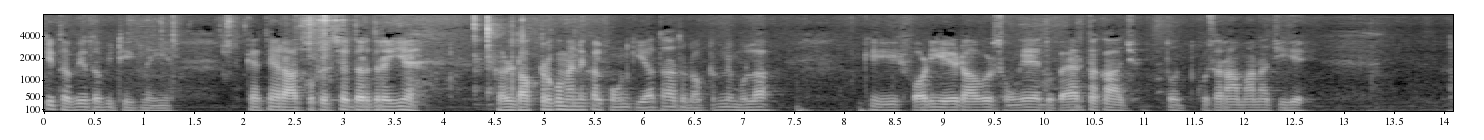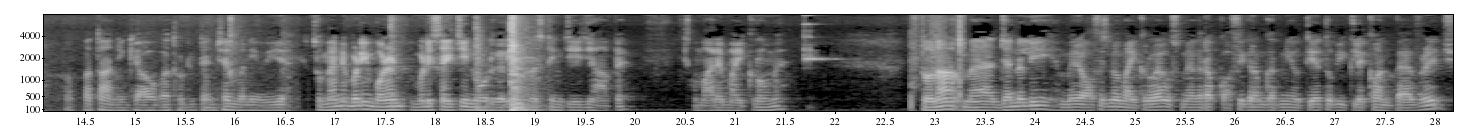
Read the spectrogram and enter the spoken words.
की तबीयत अभी ठीक नहीं है कहते हैं, रात को फिर से दर्द रही है। कल डॉक्टर को मैंने कल फ़ोन किया था तो डॉक्टर ने बोला कि 48 एट आवर्स होंगे, दोपहर तक आज तो कुछ आराम आना चाहिए। अब पता नहीं क्या होगा, थोड़ी टेंशन बनी हुई है। तो मैंने बड़ी इंपॉर्टेंट बड़ी सही चीज़ नोट करी इंटरेस्टिंग चीज़ यहाँ पे, हमारे माइक्रो में। तो ना, मैं जनरली मेरे ऑफ़िस में माइक्रो है, उसमें अगर आप कॉफ़ी गर्म करनी होती है तो we click on beverage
